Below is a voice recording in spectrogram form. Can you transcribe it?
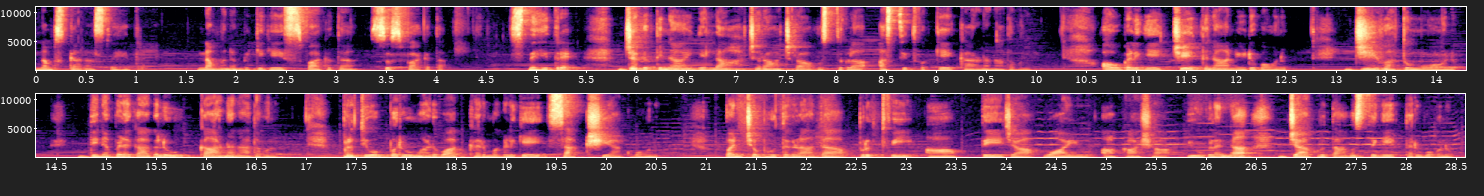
ನಮಸ್ಕಾರ ಸ್ನೇಹಿತರೆ. ನಮ್ಮ ನಂಬಿಕೆಗೆ ಸ್ವಾಗತ, ಸುಸ್ವಾಗತ. ಸ್ನೇಹಿತರೆ, ಜಗತ್ತಿನ ಎಲ್ಲ ಚರಾಚರ ವಸ್ತುಗಳ ಅಸ್ತಿತ್ವಕ್ಕೆ ಕಾರಣನಾದವನು. ಅವುಗಳಿಗೆ ಚೇತನ ನೀಡುವವನು, ಜೀವ ತುಂಬುವವನು, ದಿನ ಬೆಳಗಾಗಲು ಕಾರಣನಾದವನು. ಪ್ರತಿಯೊಬ್ಬರೂ ಮಾಡುವ ಕರ್ಮಗಳಿಗೆ ಸಾಕ್ಷಿಯಾಗುವವನು. ಪಂಚಭೂತಗಳಾದ ಪೃಥ್ವಿ ಆ ತೇಜ, ವಾಯು, ಆಕಾಶ, ಇವುಗಳನ್ನು ಜಾಗೃತಾವಸ್ಥೆಗೆ ತರುವವನು.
